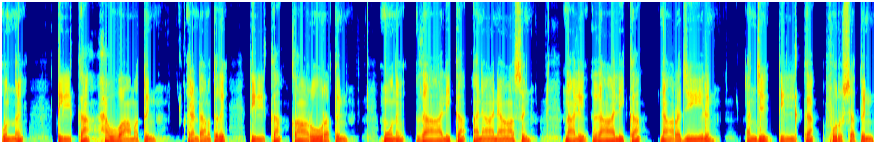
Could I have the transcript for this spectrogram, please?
ഒന്ന് തിൽക്ക ഹവാമത്തുൻ രണ്ടാമത്തത് തിൽക്ക കാറൂറത്തുൻ. മൂന്ന് ദാലിക്ക അനാനാസുൻ. നാല് ദാലിക്ക നാറജീലുൻ. അഞ്ച് തിൽക്ക ഫുർഷത്തുൻ.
